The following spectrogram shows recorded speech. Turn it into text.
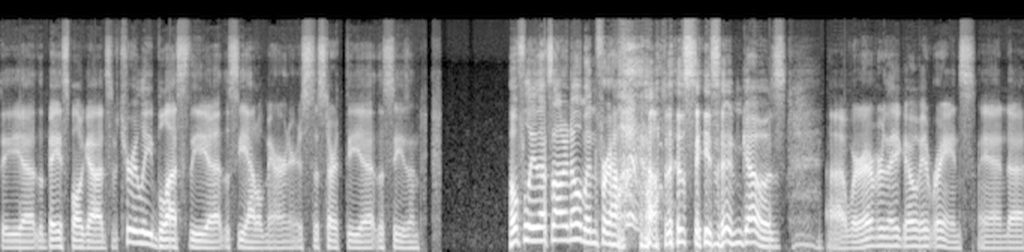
The uh, the baseball gods have truly blessed the uh, the Seattle Mariners to start the uh, the season. Hopefully, that's not an omen for how, how this season goes. Uh, wherever they go, it rains, and uh,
